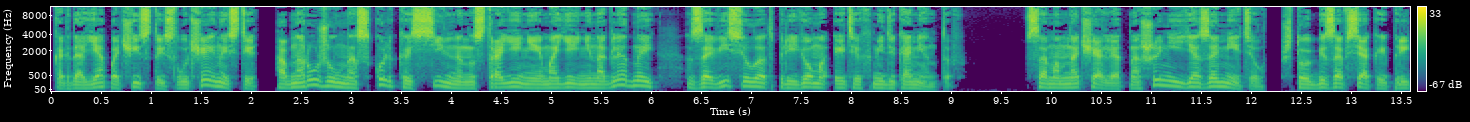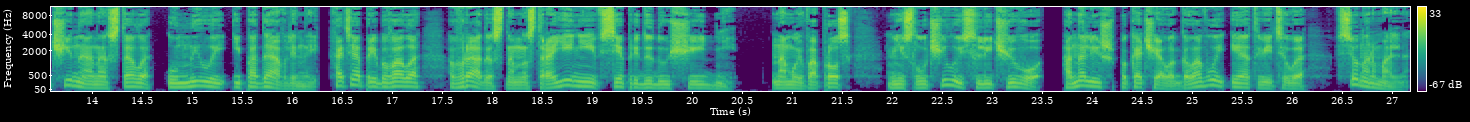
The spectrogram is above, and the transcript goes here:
когда я по чистой случайности обнаружил, насколько сильно настроение моей ненаглядной зависело от приема этих медикаментов. В самом начале отношений я заметил, что безо всякой причины она стала унылой и подавленной, хотя пребывала в радостном настроении все предыдущие дни. На мой вопрос, не случилось ли чего, она лишь покачала головой и ответила «все нормально».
